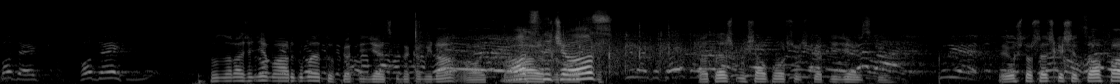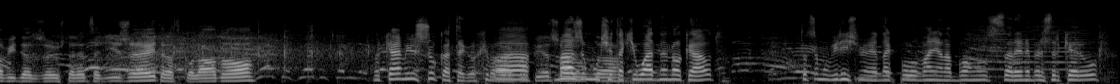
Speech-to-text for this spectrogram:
Podejdź, podejdź. No na razie nie ma argumentów Piotr Niedzielski na Kamila. Oj, Mocny bardzo cios. To też musiał poczuć Piotr Niedzielski. Już troszeczkę się cofa, widać, że już te ręce niżej, teraz kolano. No Kamil szuka tego, chyba no pierwsza marzy mu runda. się taki ładny knockout. To co mówiliśmy, jednak polowania na bonus z areny berserkerów.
